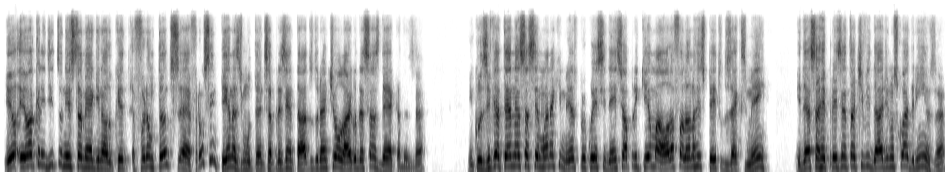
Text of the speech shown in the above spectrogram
eu, eu acredito nisso também, Aguinaldo, porque foram tantos, é, foram centenas de mutantes apresentados durante o largo dessas décadas, né? Inclusive, até nessa semana aqui mesmo, por coincidência, eu apliquei uma aula falando a respeito dos X-Men e dessa representatividade nos quadrinhos, né?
